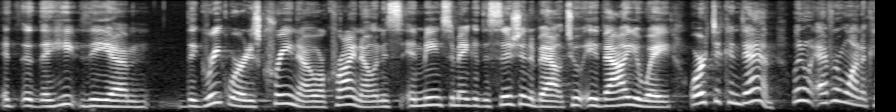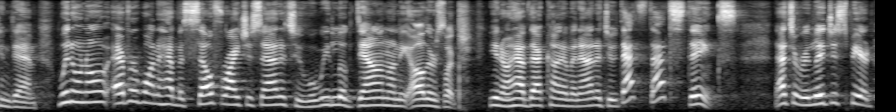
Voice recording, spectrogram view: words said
it, the, the, the, um, the Greek word is krino or krino, and it means to make a decision about, to evaluate, or to condemn. We don't ever want to condemn. We don't ever want to have a self-righteous attitude where we look down on the others like, you know, have that kind of an attitude. That's, that stinks. That's a religious spirit.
